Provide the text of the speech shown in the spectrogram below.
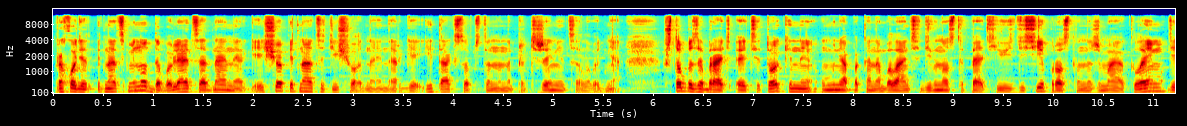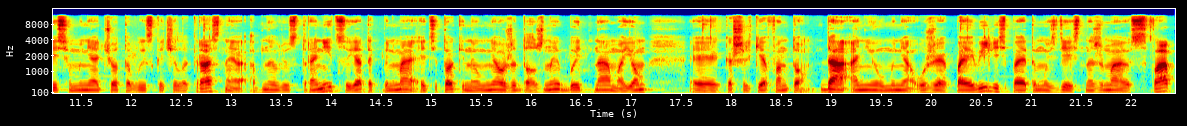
Проходит 15 минут, добавляется одна энергия, еще 15, еще одна энергия, и так, собственно, на протяжении целого дня. Чтобы забрать эти токены, у меня пока на балансе 95 USDC, просто нажимаю Claim, здесь у меня что-то выскочило красное, обновлю страницу, я так понимаю, эти токены у меня уже должны быть на моем кошельке Phantom. Да, они у меня уже появились, поэтому здесь нажимаю Swap.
